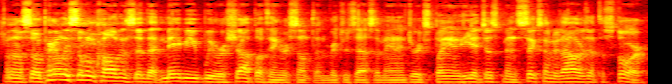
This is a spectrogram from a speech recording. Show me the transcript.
I don't know. So apparently, someone called and said that maybe we were shoplifting or something. Richards asked the manager, explaining that he had just spent six hundred dollars at the store.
